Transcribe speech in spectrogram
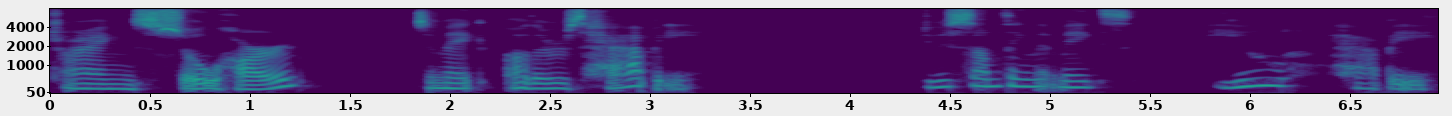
trying so hard to make others happy. Do something that makes you happy.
